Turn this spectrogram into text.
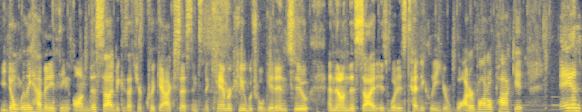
You don't really have anything on this side because that's your quick access into the camera cube, which we'll get into. And then on this side is what is technically your water bottle pocket. And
